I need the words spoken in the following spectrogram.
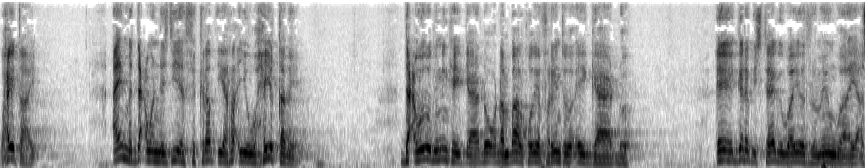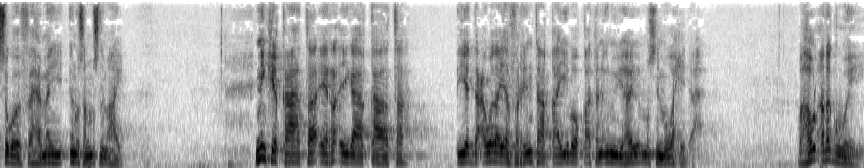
Waxay tahay aima dacwa najdiya fikrad iyo ra'yi waxay qabeen dacwadoodu ninkay gaadho oo dhambaalkooda iyo fariintooda ay gaadho ee garab istaagi waaye rumayn waaye asagoo fahmay inuusan muslim ahayn ninkii qaata ee ra'yigaa qaata iyo dacwada iyo fariintaa qaayiboo qaatana inuu yahay muslim muwaxid ah waa hawl adag weeye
